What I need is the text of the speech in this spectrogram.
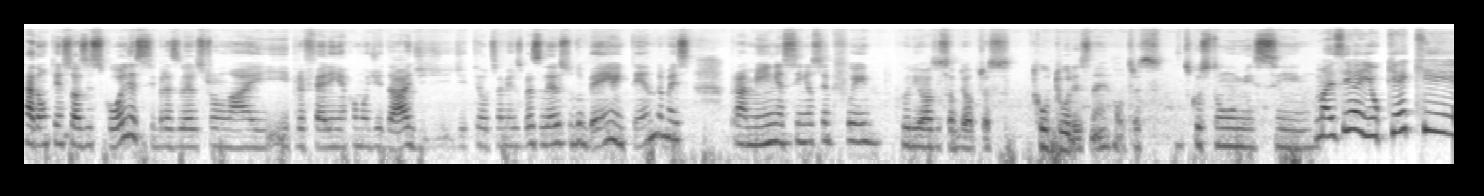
Cada um tem suas escolhas, se brasileiros foram lá e, e preferem a comodidade de, de, ter outros amigos brasileiros, tudo bem, eu entendo, mas para mim, assim, eu sempre fui curiosa sobre outras culturas, né? Outros costumes, sim. Mas e aí, o que que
